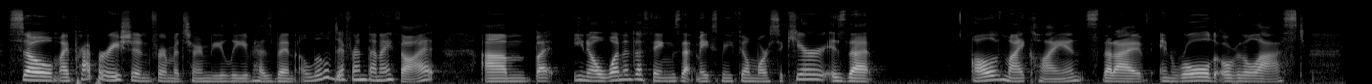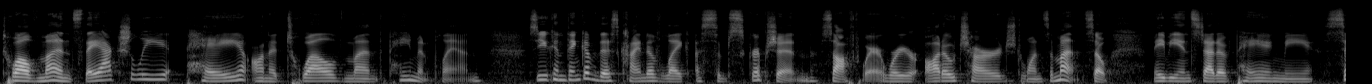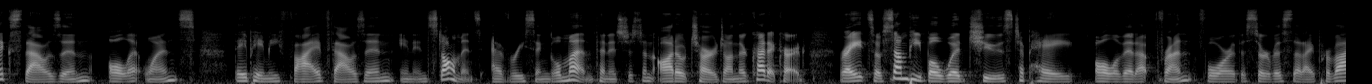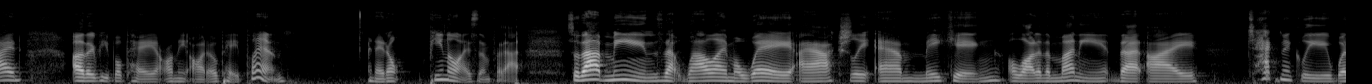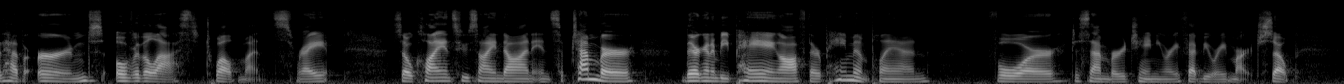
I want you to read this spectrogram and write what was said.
So, my preparation for maternity leave has been a little different than I thought. Um, but, you know, one of the things that makes me feel more secure is that all of my clients that I've enrolled over the last 12 months, they actually pay on a 12 month payment plan. So you can think of this kind of like a subscription software where you're auto charged once a month. So maybe instead of paying me 6000 all at once, they pay me 5000 in installments every single month and it's just an auto charge on their credit card, right? So some people would choose to pay all of it up front for the service that I provide. Other people pay on the auto pay plan. And I don't penalize them for that. So that means that while I'm away, I actually am making a lot of the money that I technically would have earned over the last 12 months, right? So clients who signed on in September, they're going to be paying off their payment plan for December, January, February, March. So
